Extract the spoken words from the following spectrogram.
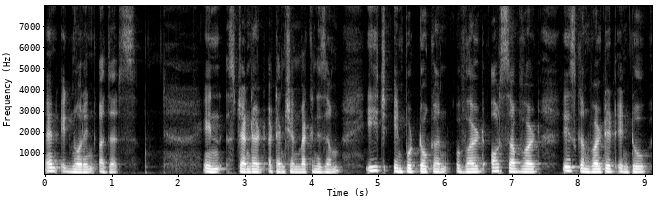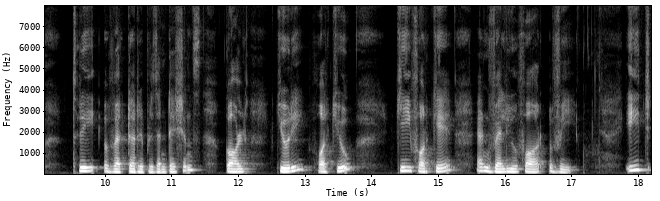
and ignoring others. In standard attention mechanism, each input token, word or subword is converted into three vector representations called query for q, key for k, and value for v. Each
